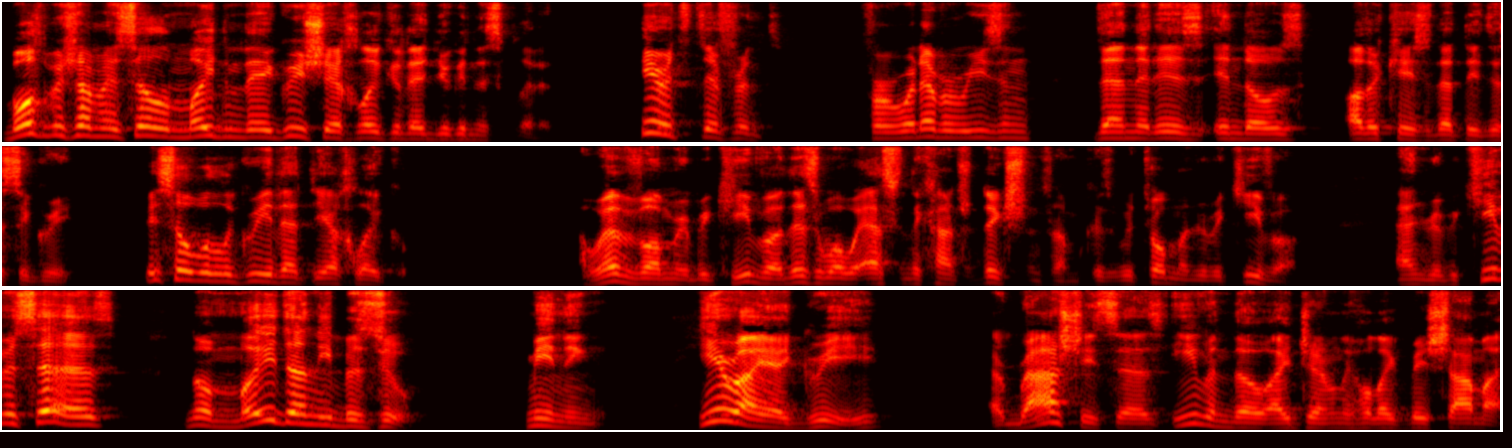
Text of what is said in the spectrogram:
both Bisham and Yisrael Moedim they agree Sheikhloika that you're going to split it. Here it's different for whatever reason than it is in those other cases that they disagree. Bishal will agree that the Yachloiku. However, Rabbi Kiva, this is what we're asking the contradiction from, because we're talking about Rabbi Kiva. And Rabbi Kiva says, no, Maidani Bazu, meaning, here I agree. And Rashi says, even though I generally hold like Beishamai,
